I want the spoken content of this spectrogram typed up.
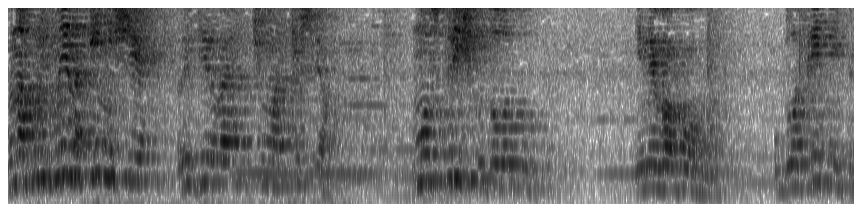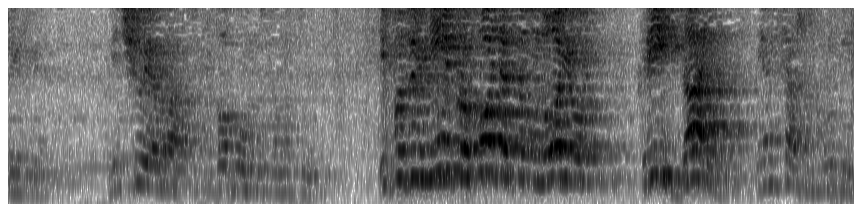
Вона грудьми на фініші розірве чумацький шлях, мов стрічку золоту. і невагомо у блакитній прірві відчує враз вагому самоту. І по землі проходяться луною крізь далі неосяжно голубі.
